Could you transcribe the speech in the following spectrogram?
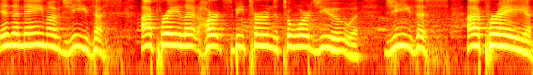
In the name of Jesus, I pray let hearts be turned towards you. Jesus, I pray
